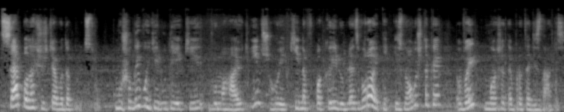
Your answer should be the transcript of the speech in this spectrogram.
це полегшить життя видавництву. Можливо, є люди, які вимагають іншого, які навпаки люблять зворотні. І знову ж таки, ви можете про це дізнатися.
